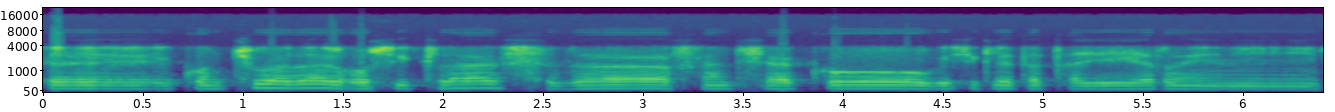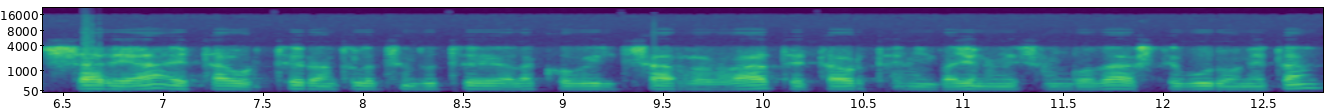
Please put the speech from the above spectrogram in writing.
E, kontua da, Eurociklaz da Frantziako bizikleta tailerren zarea, eta urtero antolatzen dute alako biltzar bat, eta urten Bayonan izango da, azte honetan,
